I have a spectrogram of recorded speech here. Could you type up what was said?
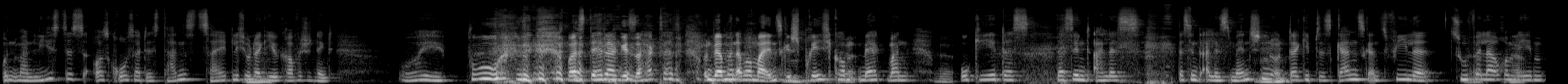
Und man liest es aus großer Distanz, zeitlich mhm. oder geografisch und denkt, ui, puh, was der da gesagt hat. Und wenn man aber mal ins Gespräch kommt, merkt man, okay, das, das, sind alles, das sind alles Menschen mhm. und da gibt es ganz, ganz viele Zufälle ja, auch im ja. Leben.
